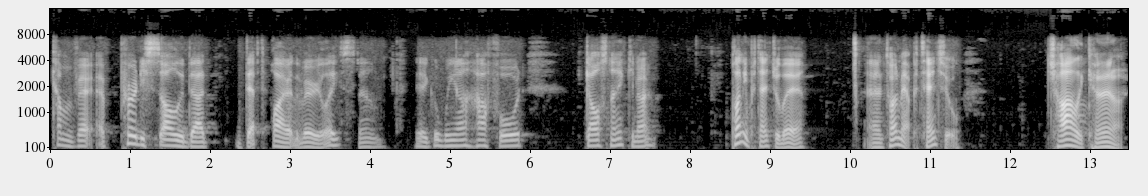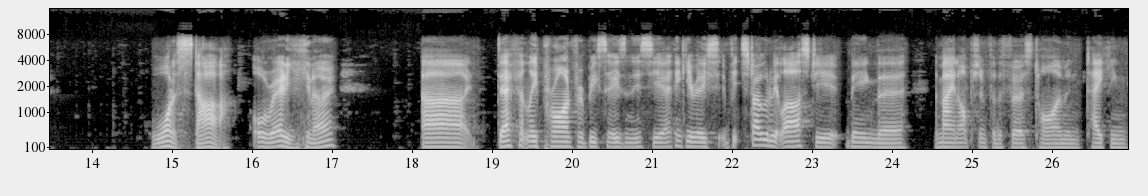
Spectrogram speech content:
become a, very, a pretty solid uh, depth player at the very least. Um, yeah, good winger, half forward, goal snake. You know, plenty of potential there. And talking about potential, Charlie Curnow, what a star already. You know, uh, definitely primed for a big season this year. I think he really struggled a bit last year, being the the main option for the first time and taking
